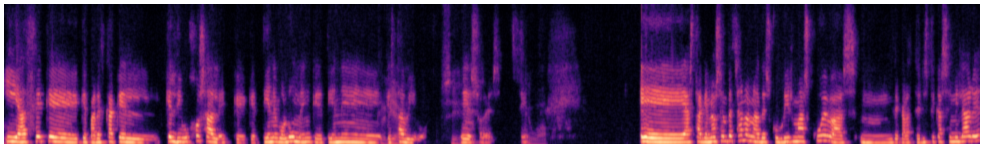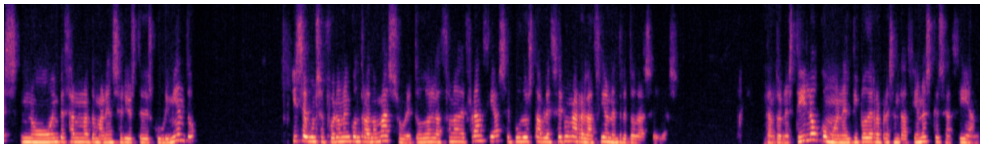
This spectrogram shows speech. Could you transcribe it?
Y hace que, que parezca que el, que el dibujo sale, que, que tiene volumen, que, tiene, que está vivo. Sí, Eso es. sí. qué guapo. Eh, hasta que no se empezaron a descubrir más cuevas mm, de características similares, no empezaron a tomar en serio este descubrimiento. Y según se fueron encontrando más, sobre todo en la zona de Francia, se pudo establecer una relación entre todas ellas, tanto en estilo como en el tipo de representaciones que se hacían.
